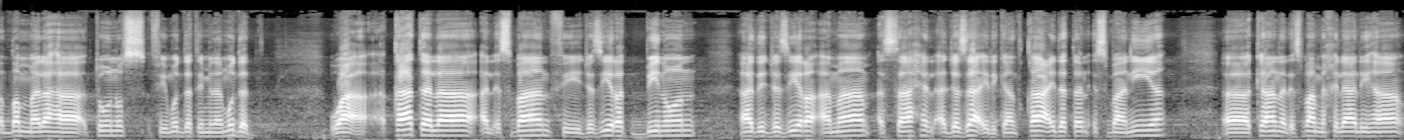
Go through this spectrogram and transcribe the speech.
ضم لها تونس في مدة من المدد. وقاتل الإسبان في جزيرة بينون. هذه الجزيرة أمام الساحل الجزائري كانت قاعدة إسبانية. كان الإسبان من خلالها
